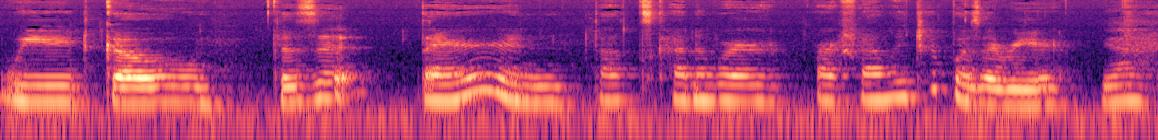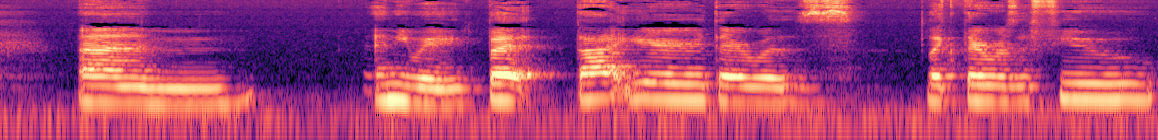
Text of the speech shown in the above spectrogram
we'd go visit there, and that's kind of where our family trip was every year. Yeah. Um, anyway, but that year there was like there was a few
